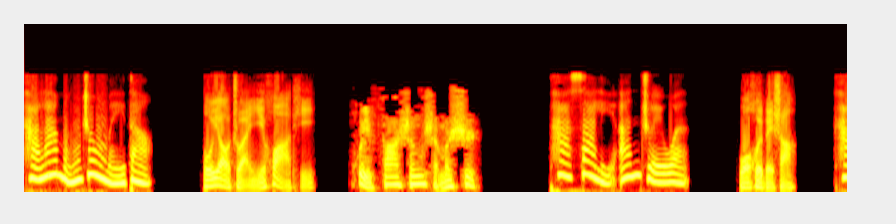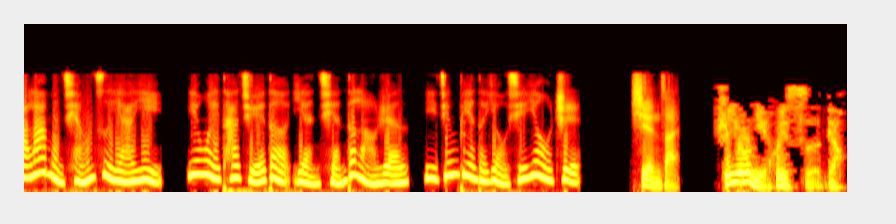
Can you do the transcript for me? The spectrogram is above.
卡拉蒙皱眉道：“不要转移话题。会发生什么事？”帕萨里安追问。“我会被杀。”卡拉蒙强自压抑，因为他觉得眼前的老人已经变得有些幼稚。现在只有你会死掉。”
